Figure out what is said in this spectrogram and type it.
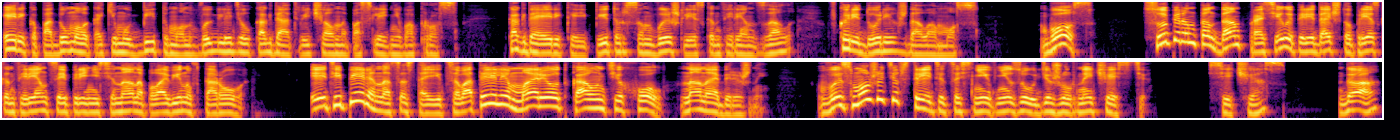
Эрика подумала, каким убитым он выглядел, когда отвечал на последний вопрос. Когда Эрика и Питерсон вышли из конференц-зала, в коридоре их ждала Мосс. «Босс, суперинтендант просила передать, что пресс-конференция перенесена на половину второго. И теперь она состоится в отеле Marriott County Hall на набережной. Вы сможете встретиться с ней внизу у дежурной части?» «Сейчас?» «Да».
